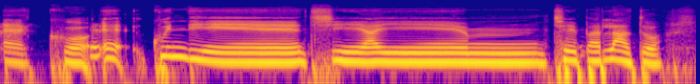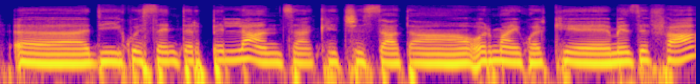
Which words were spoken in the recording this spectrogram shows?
Ecco, e quindi ci hai, mh, ci hai parlato uh, di questa interpellanza che c'è stata ormai qualche mese fa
